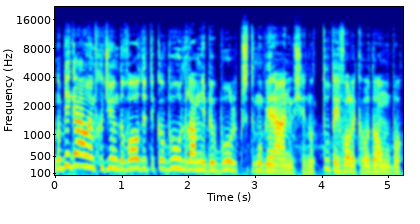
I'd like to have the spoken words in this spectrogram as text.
No biegałem, wchodziłem do wody, tylko ból dla mnie był ból przy tym ubieraniu się. No tutaj wolę koło domu, bo,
